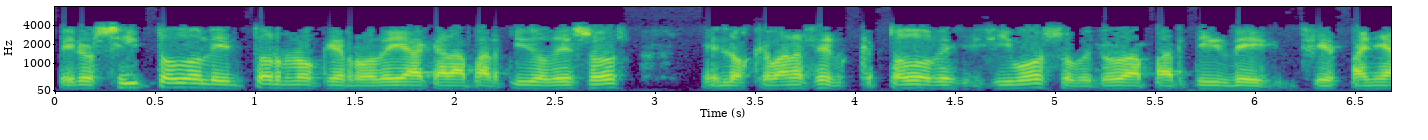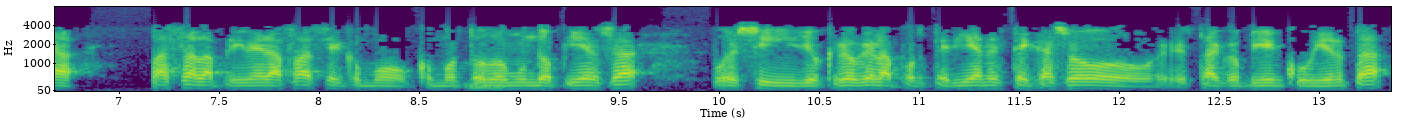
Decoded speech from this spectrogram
pero sí todo el entorno que rodea cada partido de esos, en los que van a ser todos decisivos, sobre todo a partir de si España pasa la primera fase como, como todo el mundo piensa, pues sí, yo creo que la portería en este caso está bien cubierta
